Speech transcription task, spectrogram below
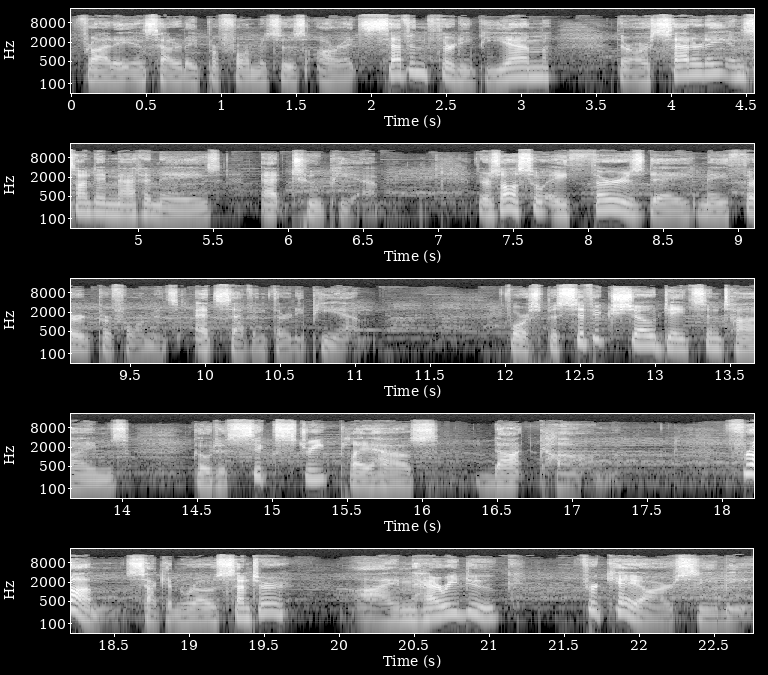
Friday and Saturday performances are at 7:30 p.m. There are Saturday and Sunday matinees at 2 p.m. There's also a Thursday, May 3rd performance at 7:30 p.m. For specific show dates and times, go to 6thstreetplayhouse.com. From Second Row Center, I'm Harry Duke for KRCB.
